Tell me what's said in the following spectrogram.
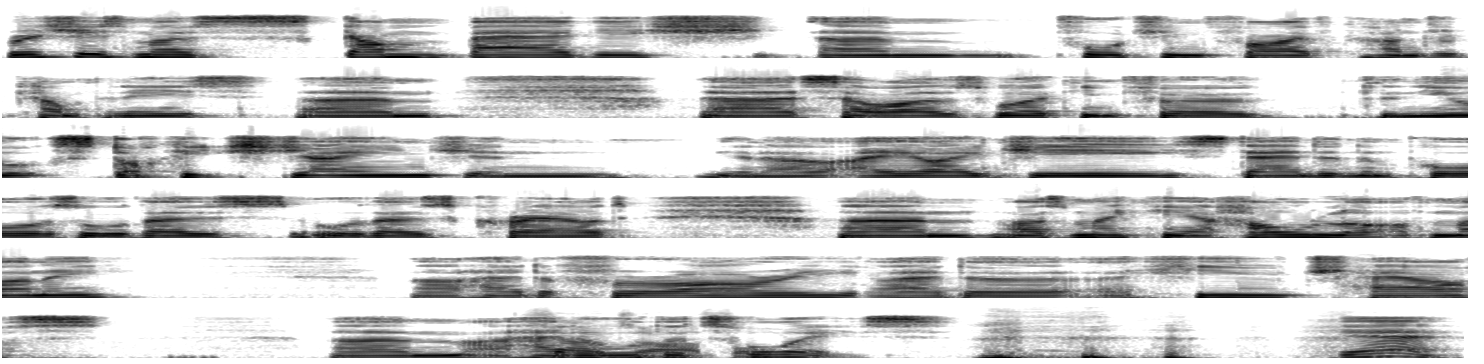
richest most scumbaggish um, Fortune 500 companies. Um, uh, so I was working for the New York Stock Exchange and you know AIG, Standard and Poor's, all those all those crowd. Um, I was making a whole lot of money. I had a Ferrari. I had a, a huge house. Um, I had Sounds all the awful. toys. yeah.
